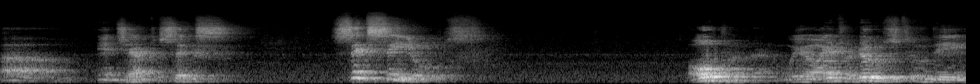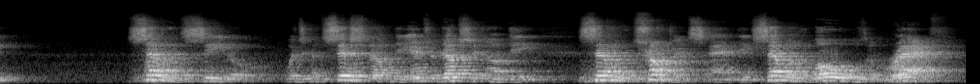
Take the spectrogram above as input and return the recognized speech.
uh, in chapter 6. Six seals open and we are introduced to the seventh seal, which consists of the introduction of the seven trumpets and the seven bowls of wrath,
